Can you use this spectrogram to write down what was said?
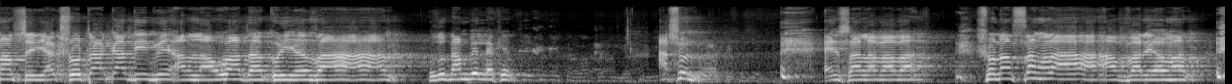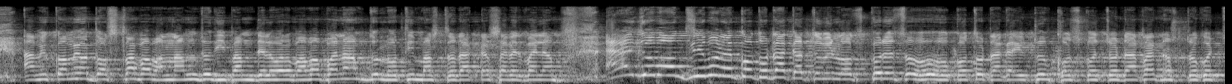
মাসে একশো টাকা দিবে আল্লাহ, ওয়াদা করিয়া যান। হুজুর, নাম লেখেন। আসুন। ইনশাল্লাহ বাবা সোনার সামরা আব্বারে আমার। আমি কমেও দশটা বাবার নাম যদি পাম দেলবার বাবা পাইলাম, আব্দুল লতিফ মাস্টার, ডাক্তার সাহেবের পাইলাম। এই যুবক জীবনে কত টাকা তুমি লস করেছ, কত টাকা ইউটিউব খোঁজ করছ ডাটা নষ্ট করছ।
